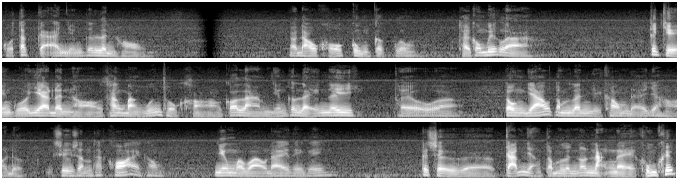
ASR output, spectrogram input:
của tất cả những cái linh hồn. Nó đau khổ cùng cực luôn. Thầy không biết là cái chuyện của gia đình họ, thân bằng, quyến thuộc, họ có làm những cái lễ nghi theo ờ, tôn giáo tâm linh gì không để cho họ được siêu sanh thoát khóa hay không? Nhưng mà vào đây thì cái cái sự ờ, cảm nhận tâm linh nó nặng nề, khủng khiếp.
